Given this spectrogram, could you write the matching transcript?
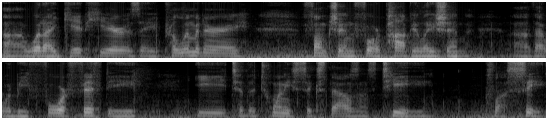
Uh, what I get here is a preliminary function for population. Uh, that would be 450 e to the 26 thousandths t plus c.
